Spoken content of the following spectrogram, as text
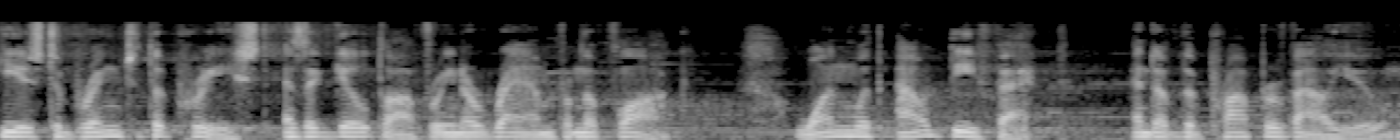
He is to bring to the priest as a guilt offering a ram from the flock, one without defect and of the proper value.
